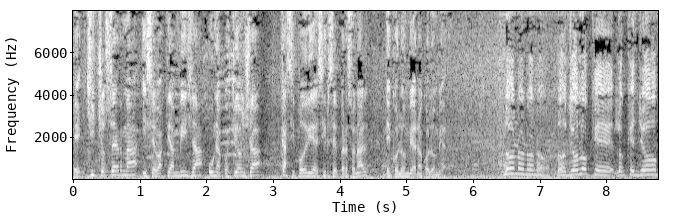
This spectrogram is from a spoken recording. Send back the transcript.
eh, Chicho Serna y Sebastián Villa, una cuestión ya casi podría decirse personal de colombiano a colombiano. No, no, no, no. yo lo que, lo que yo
